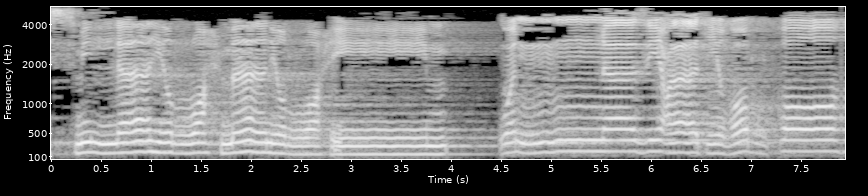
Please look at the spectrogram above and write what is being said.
بسم الله الرحمن الرحيم. والنازعات غرقا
